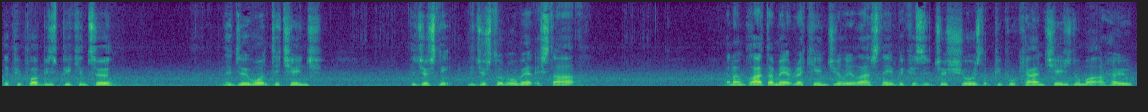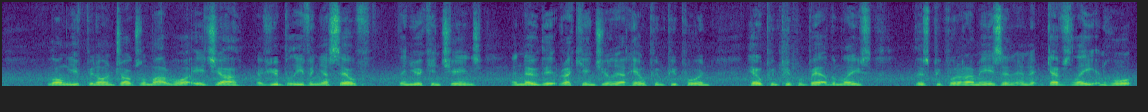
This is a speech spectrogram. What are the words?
the people I've been speaking to, they do want to change. They just need, they just don't know where to start. And I'm glad I met Ricky and Julie last night because it just shows that people can change no matter how long you've been on drugs, no matter what age you are. If you believe in yourself, then you can change. And now that Ricky and Julie are helping people and helping people better their lives, those people are amazing and it gives light and hope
